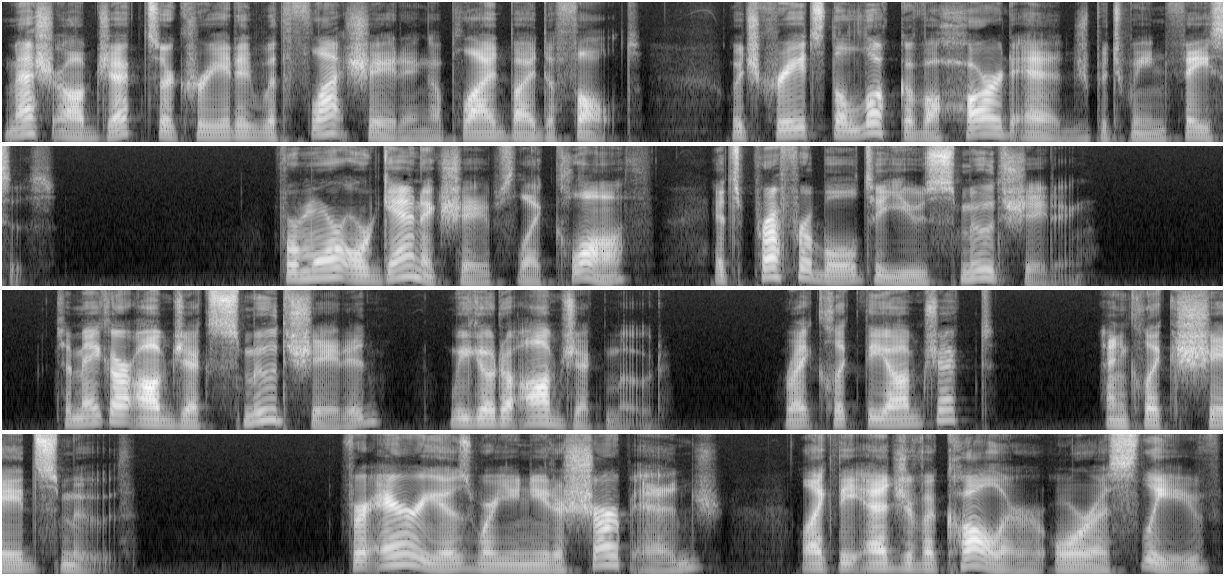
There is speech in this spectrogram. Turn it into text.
Mesh objects are created with flat shading applied by default, which creates the look of a hard edge between faces. For more organic shapes like cloth, it's preferable to use smooth shading. To make our object smooth shaded, we go to Object Mode, right-click the object, and click Shade Smooth. For areas where you need a sharp edge, like the edge of a collar or a sleeve,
